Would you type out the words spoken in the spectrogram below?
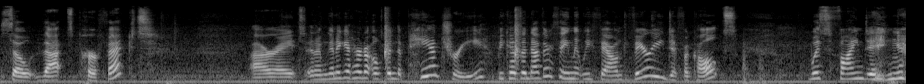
So that's perfect. All right, and I'm gonna get her to open the pantry because another thing that we found very difficult was finding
